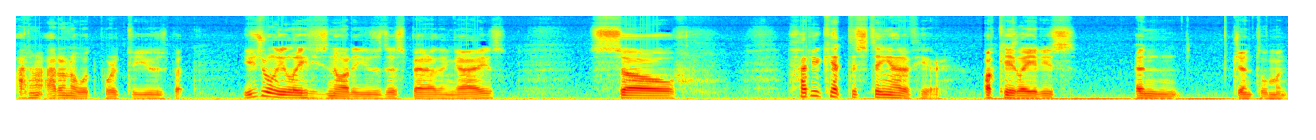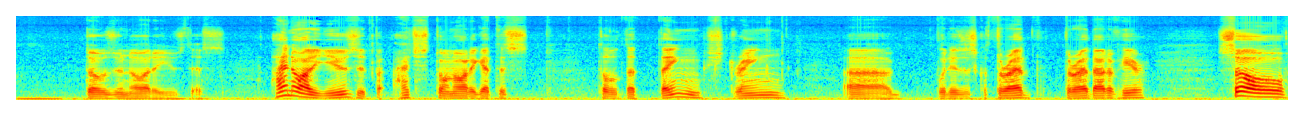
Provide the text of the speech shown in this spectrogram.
I don't. I don't know what word to use, but usually ladies know how to use this better than guys. So, how do you get this thing out of here? Okay, ladies and gentlemen, those who know how to use this. I know how to use it, but I just don't know how to get this the, the thing, string, uh, what is this, thread, thread out of here. So,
